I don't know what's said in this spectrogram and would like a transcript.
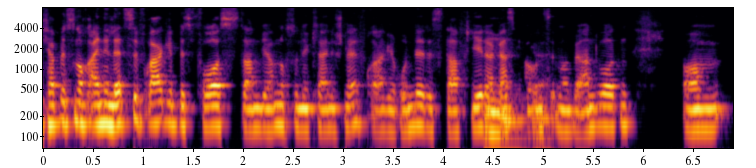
Ich habe jetzt noch eine letzte Frage, bevor es dann, wir haben noch so eine kleine Schnellfragerunde, das darf jeder hm, Gast bei uns immer beantworten. Ähm,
